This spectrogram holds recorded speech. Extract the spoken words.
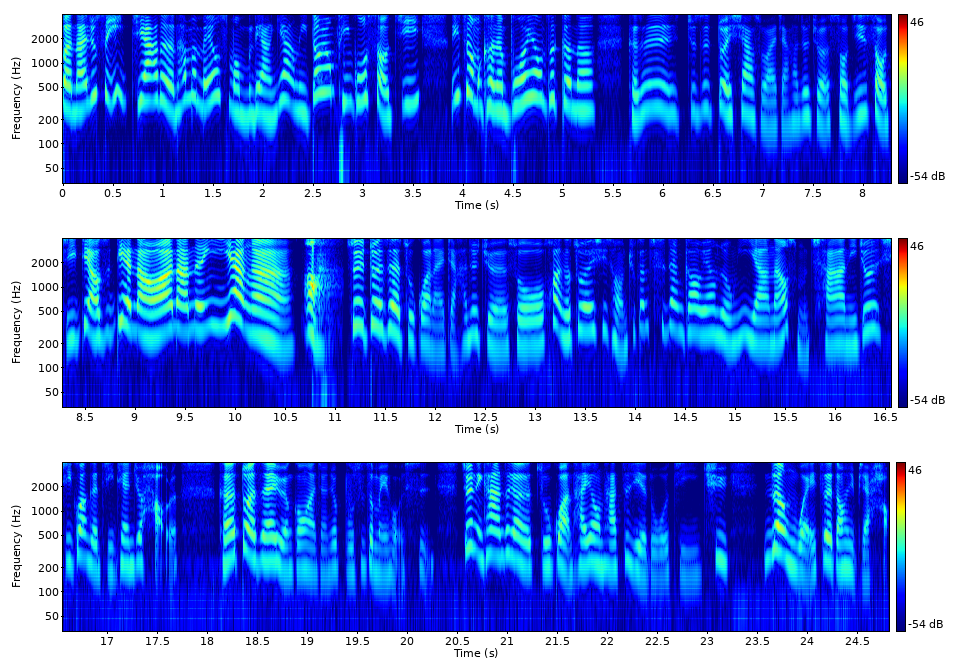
本来就是一家的，他们没有什么两样。你都用苹果手机，你怎么可能不会用这个呢？可是就是对下属来讲，他就觉得手机是手机，电脑是电脑啊，哪能一样啊？哦，所以对这个主管来讲，他就觉得说换个作业系统就跟吃蛋糕一样容易啊，哪有什么差？你就习惯个几天就好了。可是对这些员工来讲，就不是这么一回事。就你看这个主管，他用他自己的逻辑去认为这东西比较好。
